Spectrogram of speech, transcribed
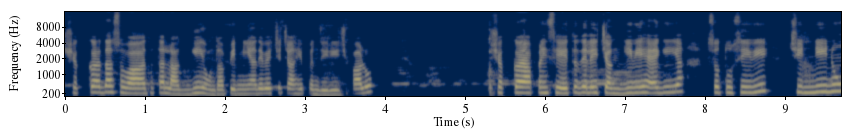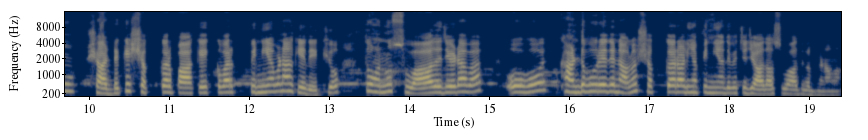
ਸ਼ੱਕਰ ਦਾ ਸਵਾਦ ਤਾਂ ਅਲੱਗ ਹੀ ਆਉਂਦਾ, ਪਿੰਨੀਆਂ ਦੇ ਵਿੱਚ ਚਾਹੇ ਪੰਜੀਰੀ 'ਚ ਪਾ ਲਓ। ਸ਼ੱਕਰ ਆਪਣੀ ਸਿਹਤ ਦੇ ਲਈ ਚੰਗੀ ਵੀ ਹੈਗੀ ਆ, ਸੋ ਤੁਸੀਂ ਵੀ ਚੀਨੀ ਨੂੰ ਛੱਡ ਕੇ ਸ਼ੱਕਰ ਪਾ ਕੇ ਇੱਕ ਵਾਰ ਪਿੰਨੀਆਂ ਬਣਾ ਕੇ ਦੇਖਿਓ। ਤੁਹਾਨੂੰ ਸਵਾਦ ਜਿਹੜਾ ਵਾ, ਉਹ ਖੰਡ ਬੂਰੇ ਦੇ ਨਾਲੋਂ ਸ਼ੱਕਰ ਵਾਲੀਆਂ ਪਿੰਨੀਆਂ ਦੇ ਵਿੱਚ ਜ਼ਿਆਦਾ ਸਵਾਦ ਲੱਗਣਾ ਵਾ।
